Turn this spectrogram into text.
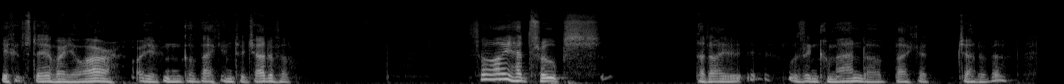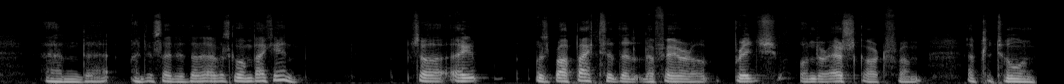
You can stay where you are, or you can go back into Jadotville. So I had troops that I was in command of back at Jadotville, and uh, I decided that I was going back in. So I was brought back to the Lufira Bridge under escort from a platoon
